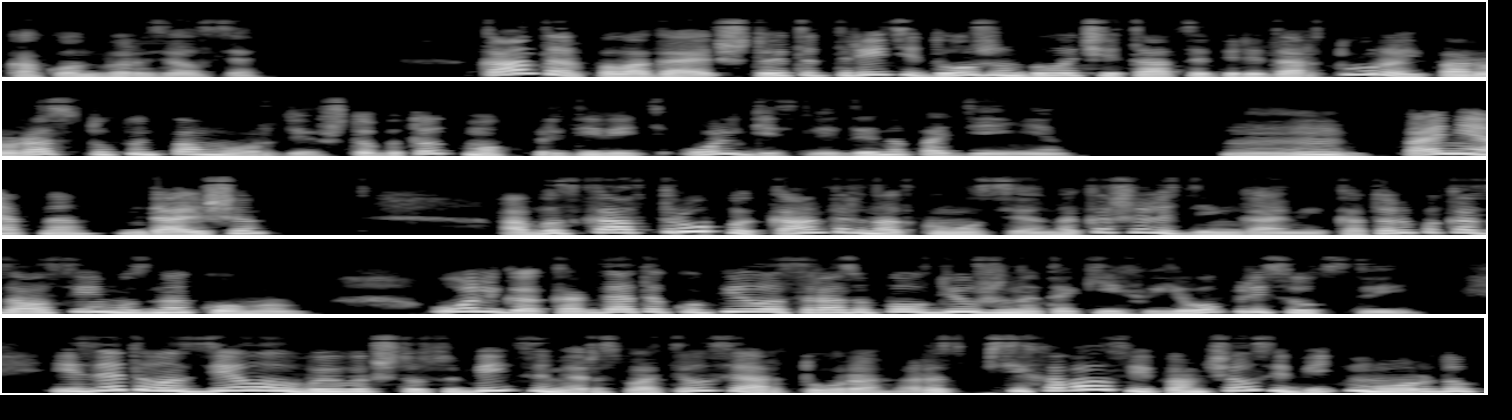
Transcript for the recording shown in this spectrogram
как он выразился. Кантор полагает, что этот третий должен был отчитаться перед Артура и пару раз стукнуть по морде, чтобы тот мог предъявить Ольге следы нападения. М-м, понятно. Дальше. Обыскав трупы, Кантер наткнулся на кошель с деньгами, который показался ему знакомым. Ольга когда-то купила сразу полдюжины таких в его присутствии. Из этого он сделал вывод, что с убийцами расплатился Артура, распсиховался и помчался бить морду.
